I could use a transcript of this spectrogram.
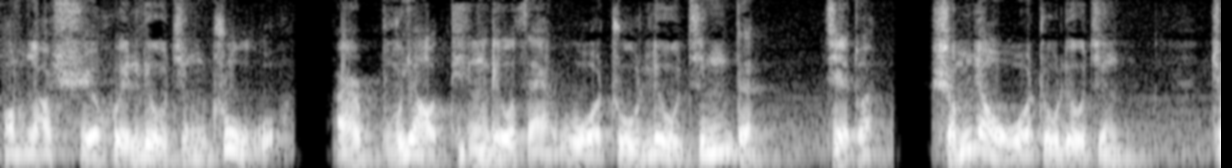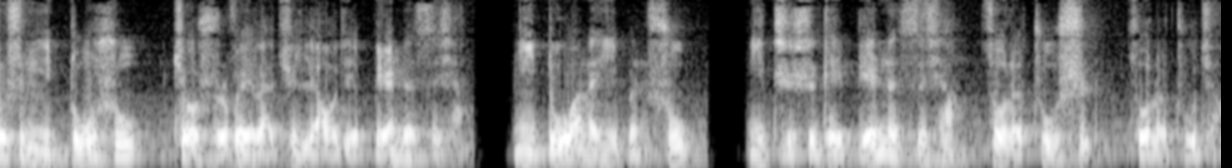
我们要学会六经助我，而不要停留在我助六经的阶段。什么叫我助六经？就是你读书就是为了去了解别人的思想。你读完了一本书，你只是给别人的思想做了注释，做了注脚。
